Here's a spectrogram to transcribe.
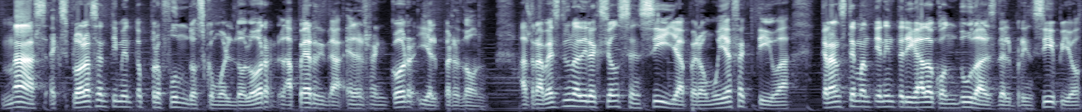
Más explora sentimientos profundos como el dolor, la pérdida, el rencor y el perdón. A través de una dirección sencilla pero muy efectiva, Kranz te mantiene intrigado con dudas desde el principio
